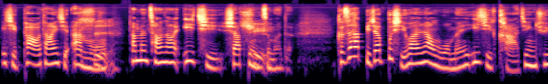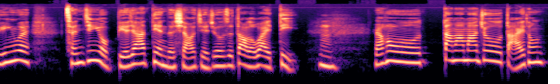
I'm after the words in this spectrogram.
一起泡汤，一起按摩，他们常常一起 shopping 什么的。可是他比较不喜欢让我们一起卡进去，因为曾经有别家店的小姐就是到了外地，嗯，然后大妈妈就打一通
